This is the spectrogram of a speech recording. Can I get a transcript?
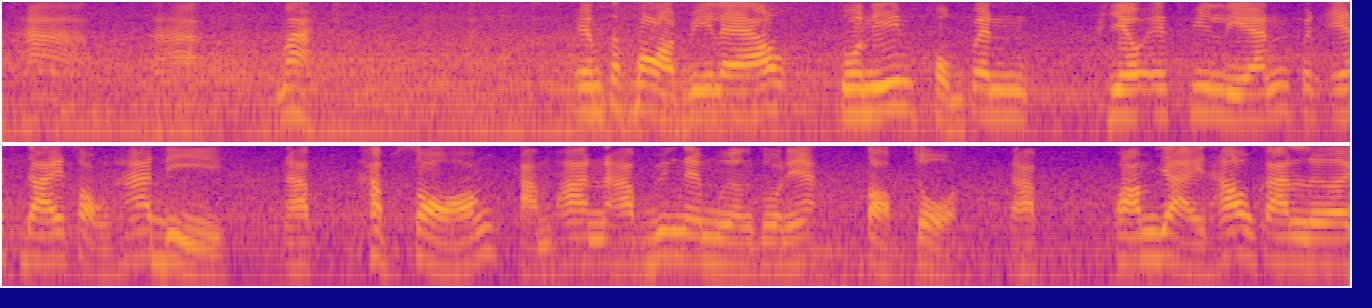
X5 นะฮะ มา M Sport มีแล้ว ตัวนี้ผมเป็น p l Experience เป็น SDrive25D นะครับ ขับ 2 3,000 นะครับ วิ่งในเมืองตัวนี้ตอบโจทย์นะครับ ความใหญ่เท่ากันเลย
